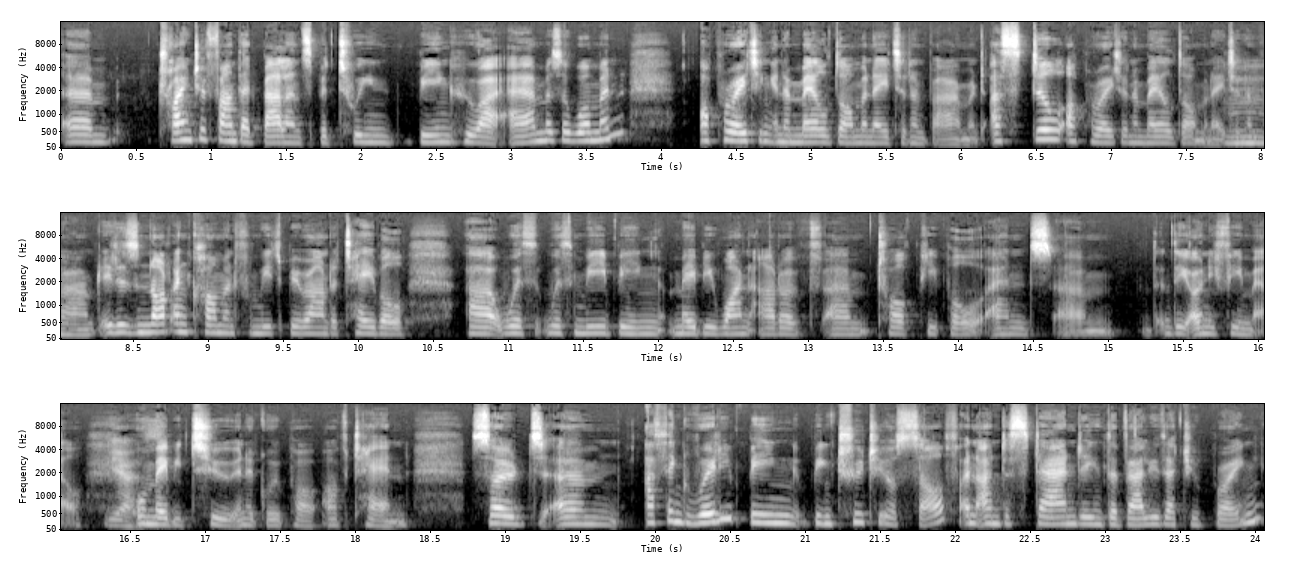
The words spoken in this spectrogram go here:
um, trying to find that balance between being who I am as a woman. Operating in a male dominated environment. I still operate in a male dominated environment. It is not uncommon for me to be around a table uh, with, with me being maybe one out of um, 12 people and um, the only female, Yes. or maybe two in a group of, of 10. So um, I think really being being true to yourself and understanding the value that you bring,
